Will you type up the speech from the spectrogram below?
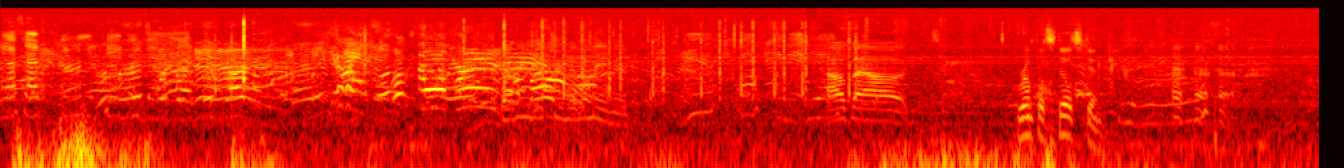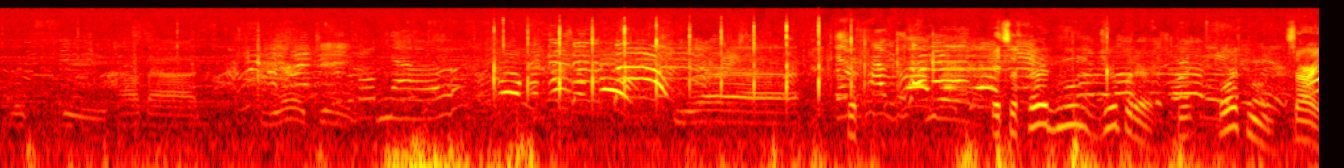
yes, I've seen you Tell me what your middle name is. How about Rumpelstiltskin. How about Sierra Jane? No. Uh, Sierra the. It's the third moon of Jupiter. Fourth moon. Sorry.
